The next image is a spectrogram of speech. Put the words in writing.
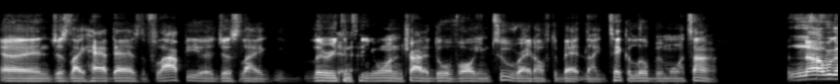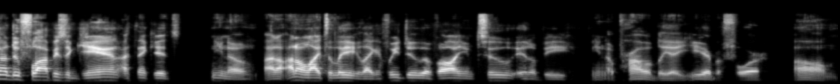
uh, and just like have that as the floppy, or just like literally yeah. continue on and try to do a volume two right off the bat, like take a little bit more time. No, we're gonna do floppies again. I think it's you know I don't I don't like to leave. Like if we do a volume two, it'll be you know probably a year before um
